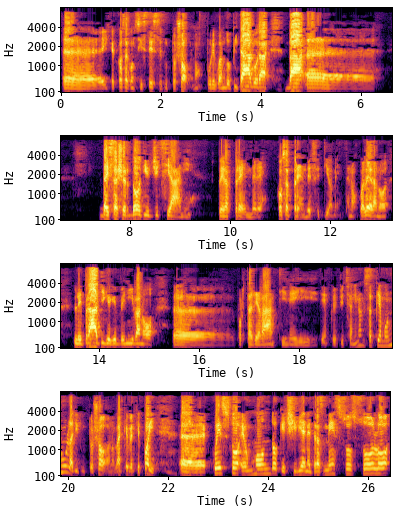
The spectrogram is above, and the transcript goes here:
eh, in che cosa consistesse tutto ciò, no? pure quando Pitagora va eh, dai sacerdoti egiziani per apprendere. Cosa apprende effettivamente? No? Quali erano le pratiche che venivano eh, portate avanti nei templi egiziani? Non sappiamo nulla di tutto ciò, no? anche perché poi eh, questo è un mondo che ci viene trasmesso solo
